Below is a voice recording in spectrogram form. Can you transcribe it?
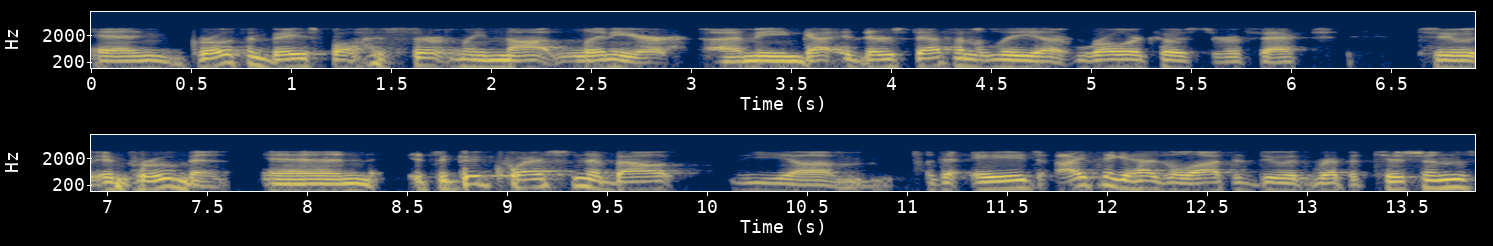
And growth in baseball is certainly not linear. I mean, there's definitely a roller coaster effect to improvement. And it's a good question about the um, the age. I think it has a lot to do with repetitions.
